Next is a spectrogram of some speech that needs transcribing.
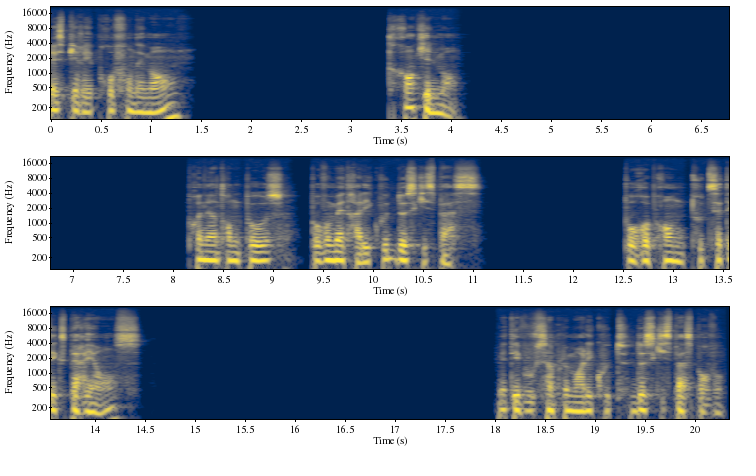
Respirez profondément, tranquillement. Prenez un temps de pause pour vous mettre à l'écoute de ce qui se passe, pour reprendre toute cette expérience. Mettez-vous simplement à l'écoute de ce qui se passe pour vous.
